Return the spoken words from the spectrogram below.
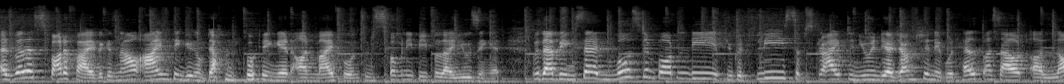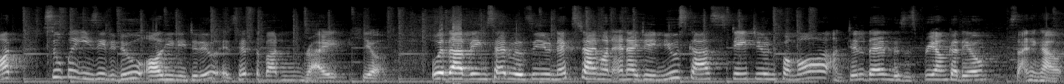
As well as Spotify, because now I'm thinking of downloading it on my phone since so many people are using it. With that being said, most importantly, if you could please subscribe to New India Junction, it would help us out a lot. Super easy to do. All you need to do is hit the button right here. With that being said, we'll see you next time on NIJ Newscast. Stay tuned for more. Until then, this is Priyanka Deo signing out.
